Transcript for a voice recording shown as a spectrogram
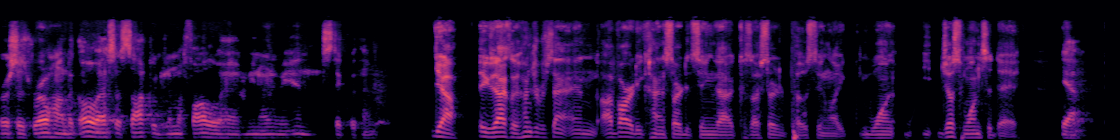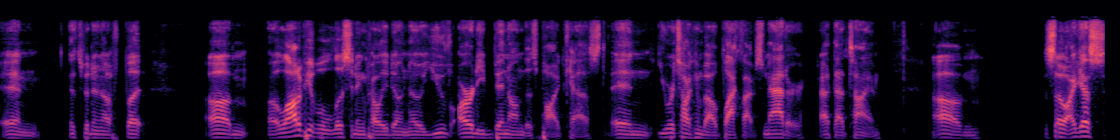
Versus Rohan, like, oh, that's a soccer dude, I'm gonna follow him, you know what I mean, and stick with him. Yeah, exactly, hundred percent. And I've already kind of started seeing that because I started posting like one, just once a day, Yeah. and it's been enough. But um, a lot of people listening probably don't know you've already been on this podcast, and you were talking about Black Lives Matter at that time. Um, so I guess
